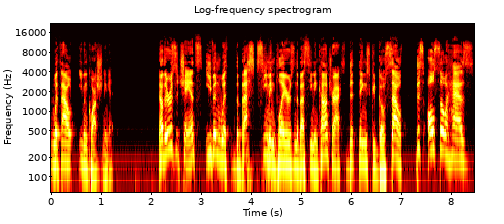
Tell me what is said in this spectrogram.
without even questioning it. Now there is a chance even with the best seeming players and the best seeming contracts that things could go south. This also has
